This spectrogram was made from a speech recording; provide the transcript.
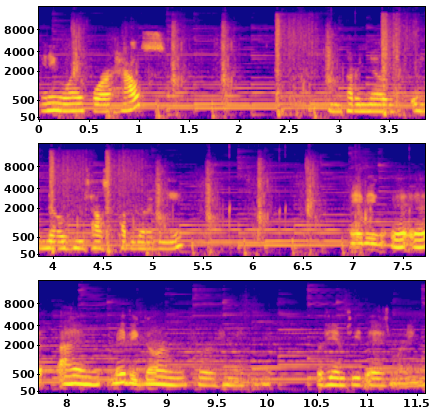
getting away for a house. You probably know know whose house is probably gonna be. Maybe uh, uh, I'm maybe going for him for him three days morning.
